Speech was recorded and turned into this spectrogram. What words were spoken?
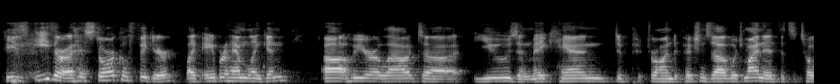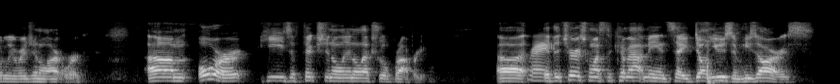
He's either a historical figure like Abraham Lincoln, uh, who you're allowed to use and make hand dep- drawn depictions of, which mine is. It's a totally original artwork. Um, or he's a fictional intellectual property. Uh, Right. If the church wants to come at me and say, "Don't use him, he's ours,"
